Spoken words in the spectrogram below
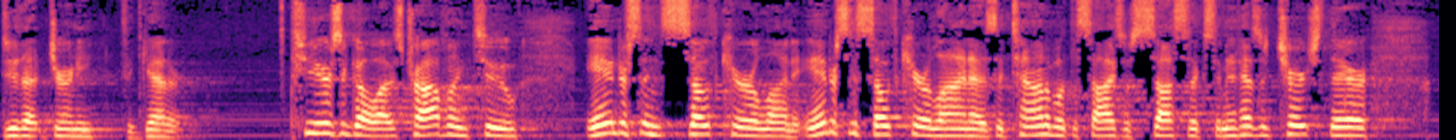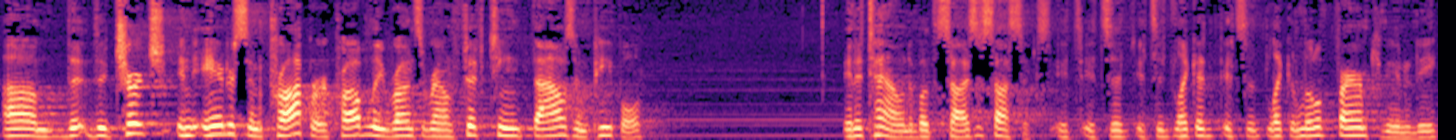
do that journey together. A few years ago, I was traveling to Anderson, South Carolina. Anderson, South Carolina is a town about the size of Sussex, and it has a church there. Um, the, the church in Anderson proper probably runs around 15,000 people in a town about the size of Sussex. It's, it's, a, it's a, like, a, it's a, like a little farm community.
